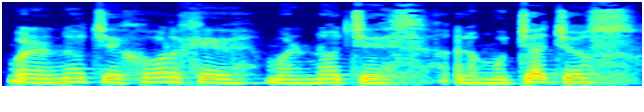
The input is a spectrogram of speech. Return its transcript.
Buenas noches, Jorge. Buenas noches a los muchachos.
